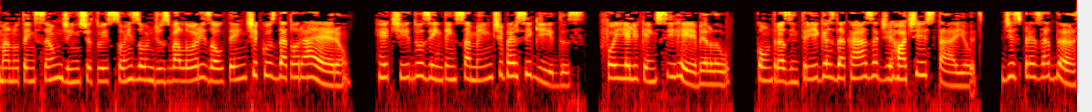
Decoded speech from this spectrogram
manutenção de instituições onde os valores autênticos da Torá eram retidos e intensamente perseguidos. Foi ele quem se rebelou contra as intrigas da casa de Rothschild, desprezadas,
